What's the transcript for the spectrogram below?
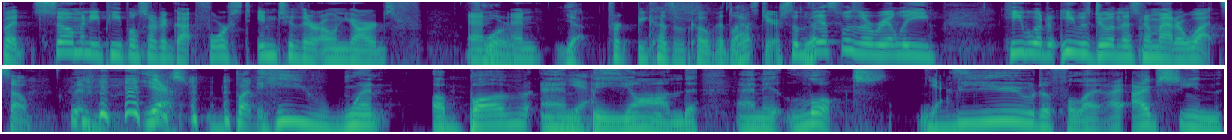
But so many people sort of got forced into their own yards, and For- and yeah. for because of COVID last year. So yep. this was a really he would he was doing this no matter what. So yes, but he went above and Yes. beyond, and it looked Yes. beautiful. I, I, I've seen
